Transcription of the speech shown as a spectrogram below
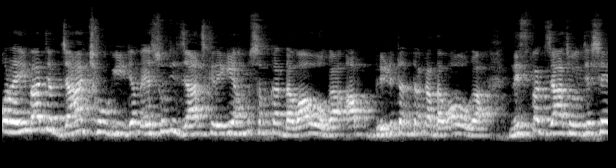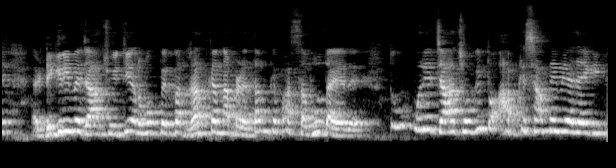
और रही बात, जब जाँच होगी, जब एसओजी जाँच करेगी, हम सबका दबाव होगा, आप भीड़ तंत्र का दबाव होगा, निष्पक्ष जाँच होगी। जैसे डिग्री में जाँच हुई थी और वो पेपर रद्द करना पड़ा था उनके पास सबूत आए थे। तो वो पूरी जाँच होगी तो आपके सामने भी आ जाएगी।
